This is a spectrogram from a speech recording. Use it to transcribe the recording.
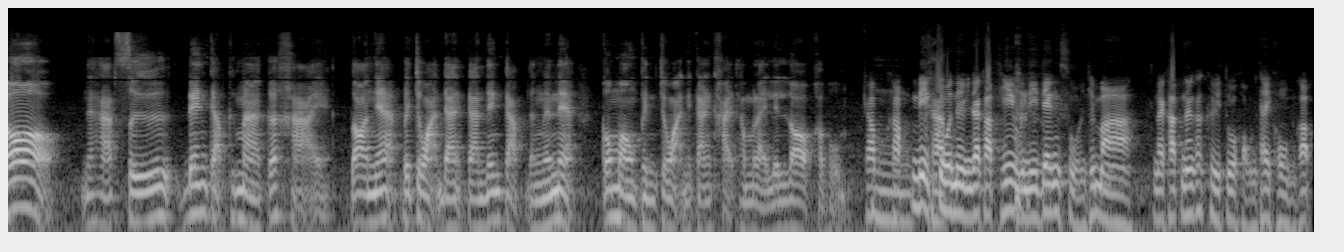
ย่อนะครับซื้อเด้งกลับขึ้นมาก็ขาย ตอนเนี้ยเป็นจังหวะการเด้งกลับดังนั้นเนี่ย ก็มองเป็นจังหวะในการขายทำอะไรเล่นรอบครับผมครับอืมครับมีอีกครับตัวหนึ่งนะครับที่วันนี้เด้งสวนขึ้นมานะครับ นั่นก็คือตัวของไทยคมครับ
